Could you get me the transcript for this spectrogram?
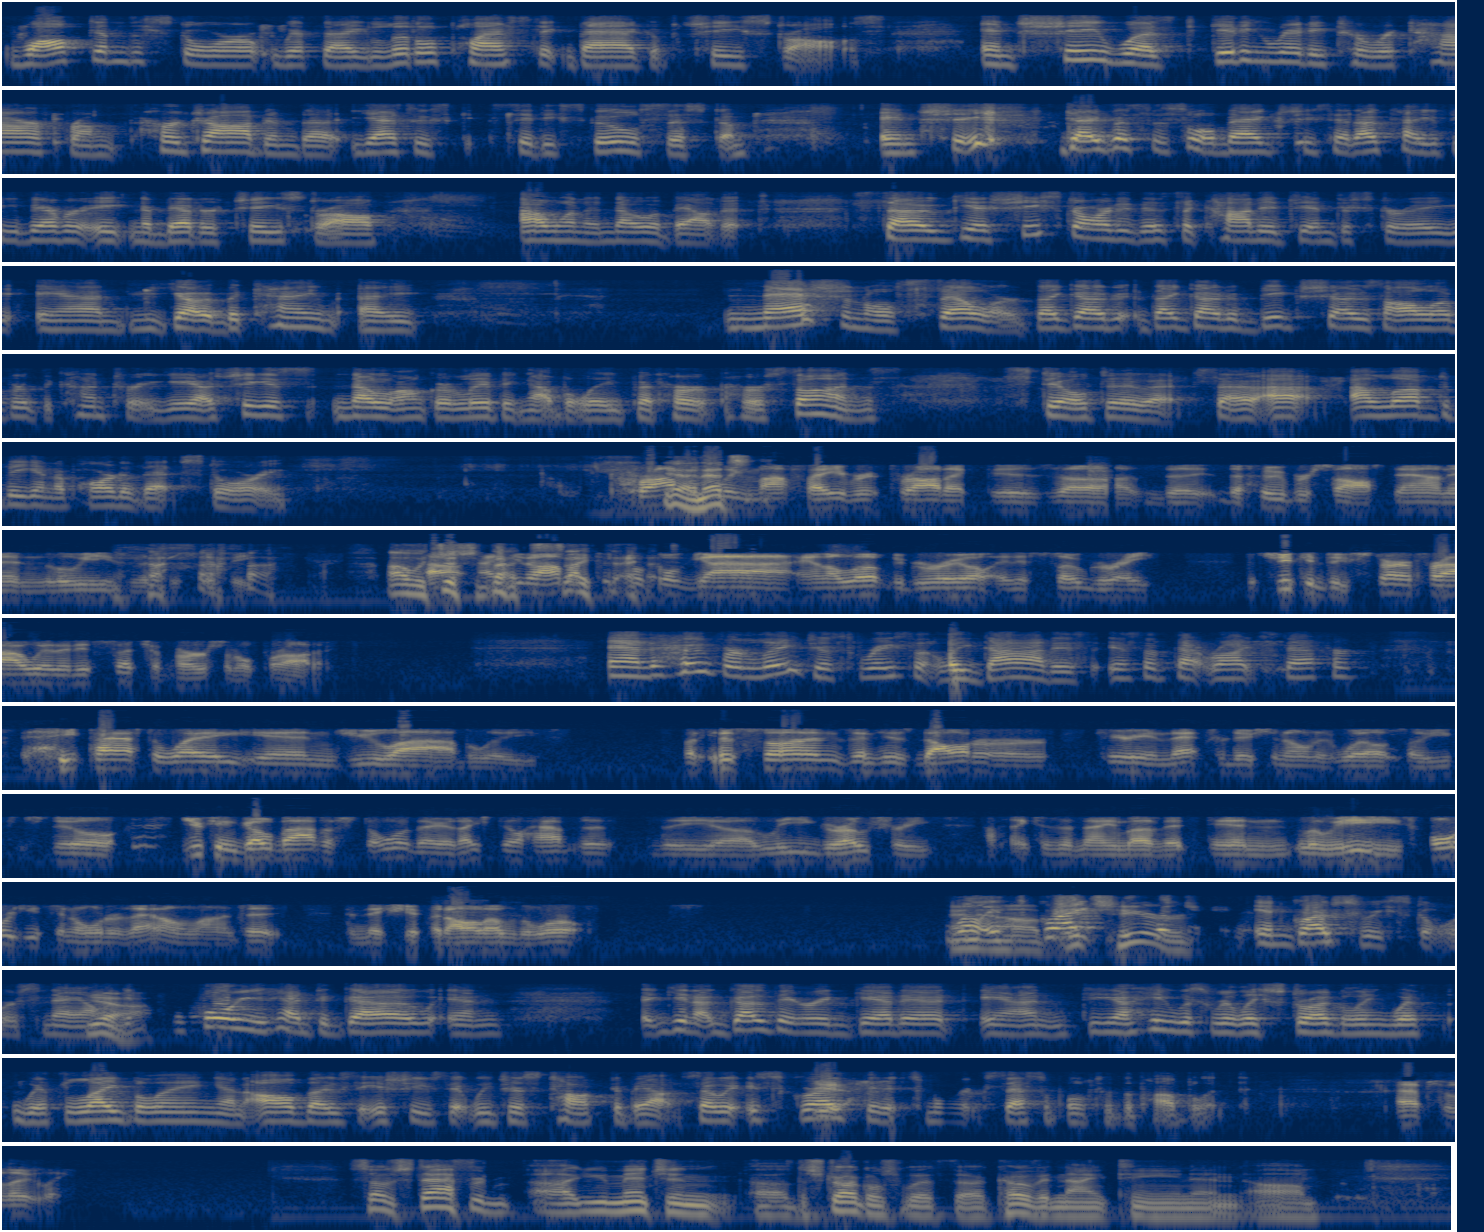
walked in the store with a little plastic bag of cheese straws. And she was getting ready to retire from her job in the Yazoo City school system. And she gave us this little bag. She said, Okay, if you've ever eaten a better cheese straw, I want to know about it. So, yeah, she started as a cottage industry and, you know, it became a national seller. They go to they go to big shows all over the country. Yeah, she is no longer living, I believe, but her her sons still do it. So I I loved being a part of that story. Probably yeah, my favorite product is uh, the the Hoover sauce down in Louise, Mississippi. I was just about I, you know, I'm a typical that. guy, and I love to grill, and it's so great. But you can do stir fry with it. It's such a versatile product. And Hoover Lee just recently died. Is isn't that right, Stafford? He passed away in July, I believe. But his sons and his daughter are carrying that tradition on as well. So you can still you can go by the store there. They still have the the uh, Lee Grocery, I think is the name of it in Louise, or you can order that online too, and they ship it all over the world. Well, and, it's uh, great it's here in grocery stores now. Yeah. Before you had to go and you know go there and get it and you know he was really struggling with with labeling and all those issues that we just talked about so it's great yes. that it's more accessible to the public absolutely so stafford uh, you mentioned uh, the struggles with uh, covid-19 and um,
